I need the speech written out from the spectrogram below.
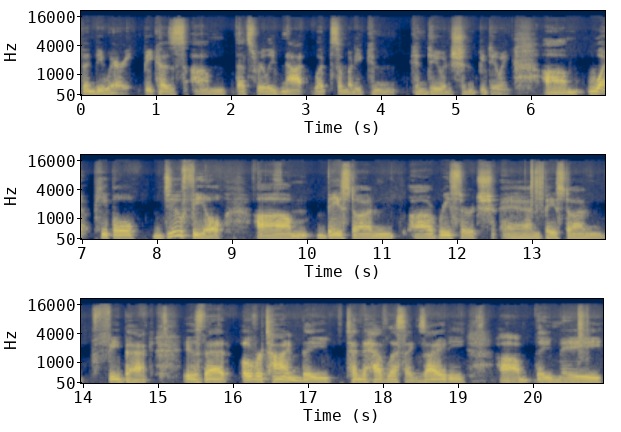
then be wary because um, that's really not what somebody can can do and shouldn't be doing. Um, what people do feel um, based on uh, research and based on feedback is that over time they tend to have less anxiety. Um, they may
